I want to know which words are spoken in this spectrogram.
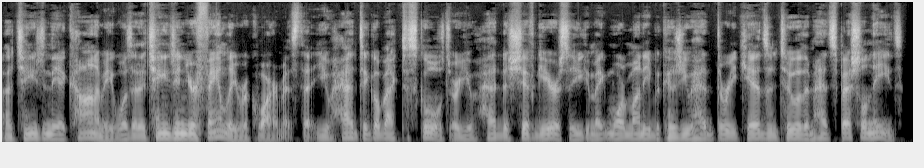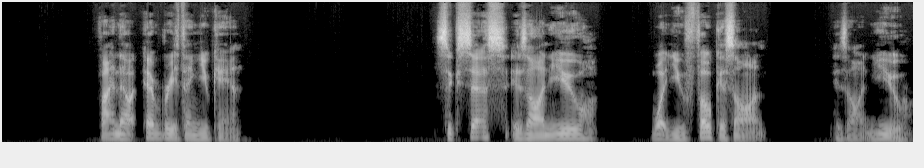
a change in the economy? Was it a change in your family requirements that you had to go back to schools or you had to shift gears so you can make more money because you had three kids and two of them had special needs? Find out everything you can. Success is on you. What you focus on is on you.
